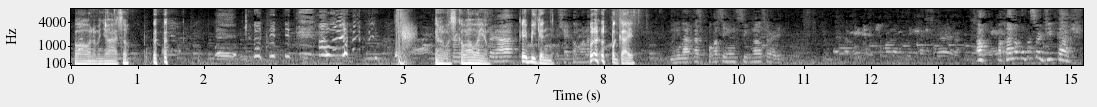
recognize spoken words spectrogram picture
Kawawa naman yung aso. Naman si kawawa yung kaibigan niya. Wala nang pagkain. Nahilakas po kasi yung signal, sir. eh. Ah, akala ko ba, sir, Gcash?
